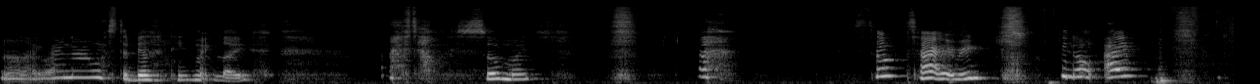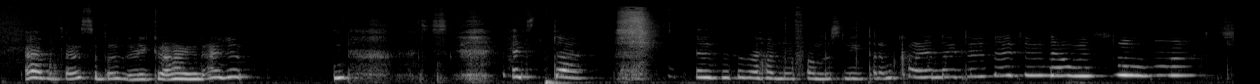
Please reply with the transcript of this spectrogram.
You know, like right now I want stability in my life. I've dealt with so much. so tiring. You know, I I'm supposed to be crying. I just it's that it's because I have not fallen asleep that I'm crying like this. I just that was so much,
